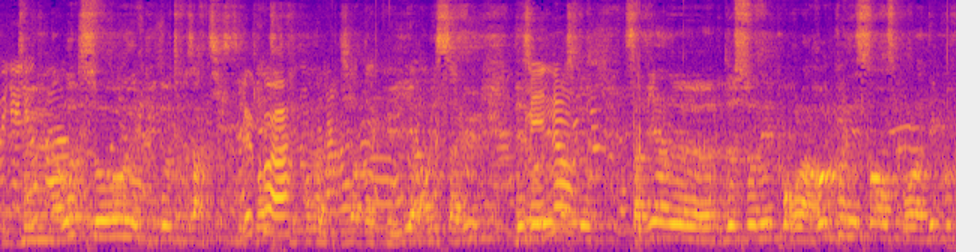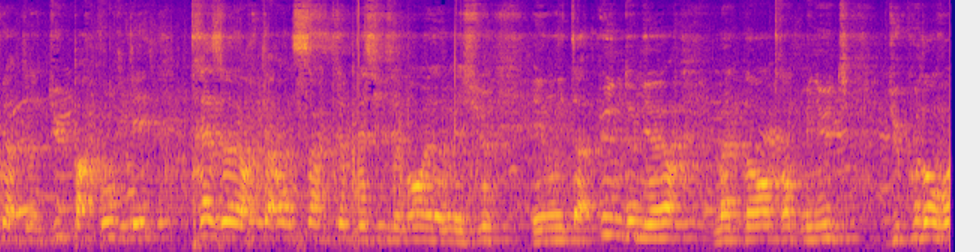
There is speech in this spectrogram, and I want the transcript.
de la Haute-Saône et puis d'autres artistes des qu'on a le plaisir d'accueillir. On les salue. Désolé parce que ça vient de, de, sonner pour la reconnaissance, pour la découverte du parcours. Il est 13h45 très précisément, mesdames et messieurs, et on est à une demi-heure maintenant, 30 minutes du coup d'envoi.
